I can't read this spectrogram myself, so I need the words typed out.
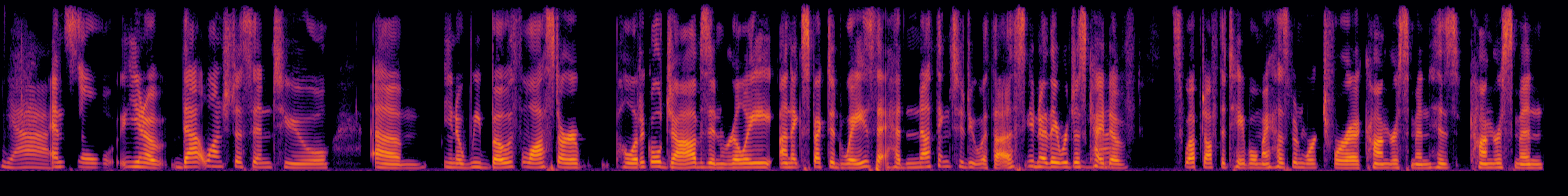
Yeah. And so, you know, that launched us into, um, you know, we both lost our political jobs in really unexpected ways that had nothing to do with us. You know, they were just kind of swept off the table. My husband worked for a congressman. His congressman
